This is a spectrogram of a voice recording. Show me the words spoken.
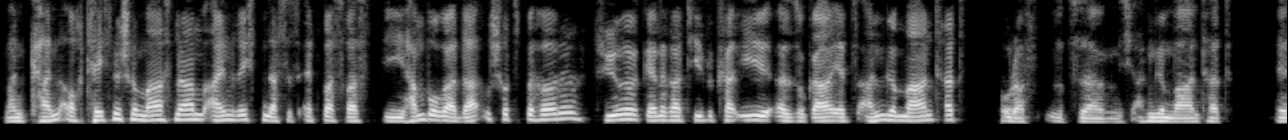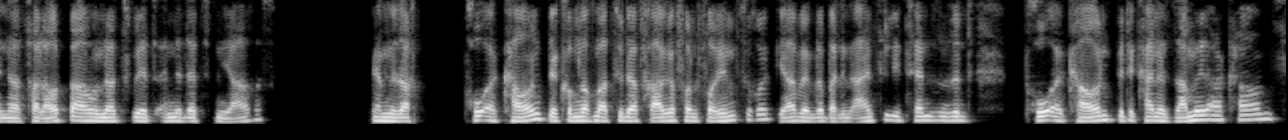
Man kann auch technische Maßnahmen einrichten. Das ist etwas, was die Hamburger Datenschutzbehörde für generative KI äh, sogar jetzt angemahnt hat oder sozusagen nicht angemahnt hat in der Verlautbarung dazu jetzt Ende letzten Jahres. Wir haben gesagt, pro Account, wir kommen nochmal zu der Frage von vorhin zurück, ja, wenn wir bei den Einzellizenzen sind, pro Account bitte keine Sammelaccounts.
